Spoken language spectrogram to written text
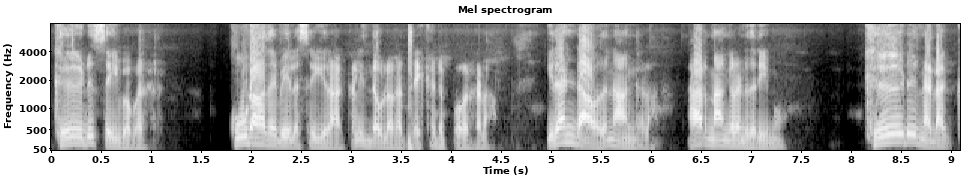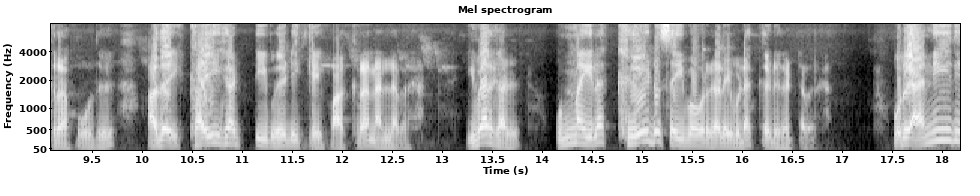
கேடு செய்பவர்கள். கூடாத வேலை செய்கிறார்கள் இந்த உலகத்தை கெடுப்பவர்களாம் இரண்டாவது நாங்களாம் யார் நாங்கள் என்று தெரியுமோ? கேடு நடக்கிற போது அதை கைகட்டி வேடிக்கை பார்க்கிற நல்லவர்கள். இவர்கள் உண்மையில கேடு செய்பவர்களை விட கேடு கெட்டவர்கள் ஒரு அநீதி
